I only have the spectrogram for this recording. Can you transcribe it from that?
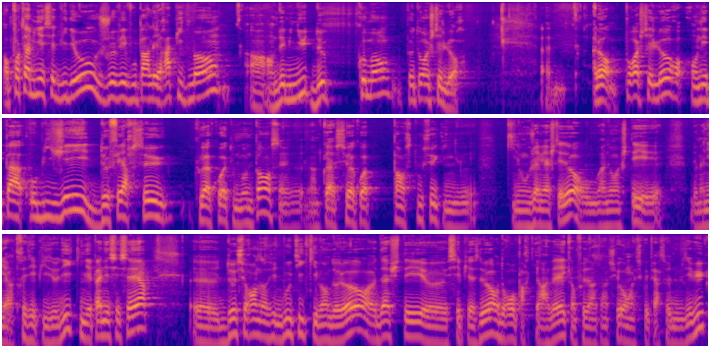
pour terminer cette vidéo, je vais vous parler rapidement, en deux minutes, de Comment peut-on acheter de l'or euh, Alors, pour acheter de l'or, on n'est pas obligé de faire ce à quoi tout le monde pense, euh, en tout cas ce à quoi pensent tous ceux qui n'ont jamais acheté d'or ou en ont acheté de manière très épisodique, il n'est pas nécessaire euh, de se rendre dans une boutique qui vend de l'or, d'acheter ses pièces d'or, de repartir avec en faisant attention à ce que personne ne nous ait vu,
